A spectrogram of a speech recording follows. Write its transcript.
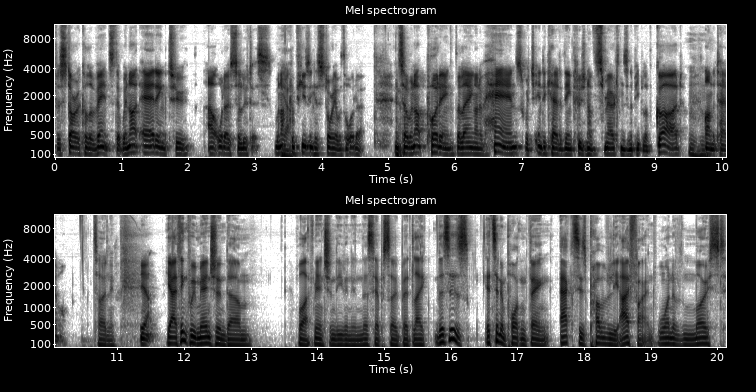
historical events that we're not adding to our Ordo Salutis. We're not Yeah. confusing Historia with Ordo. And so we're not putting the laying on of hands, which indicated the inclusion of the Samaritans and the people of God, Mm-hmm. on the table. Totally. Yeah. Yeah, I think we mentioned, um, well, I've mentioned even in this episode, but like this is, it's an important thing. Acts is probably, I find, one of the most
